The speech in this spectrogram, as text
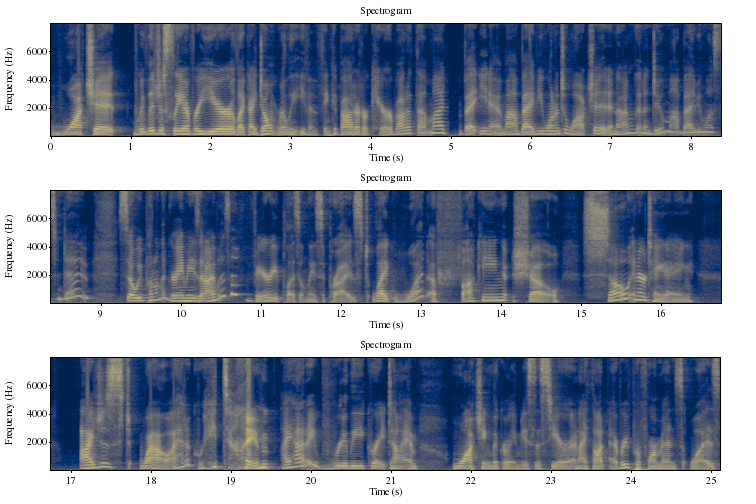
watch it religiously every year. Like, I don't really even think about it or care about it that much. But, you know, my baby wanted to watch it, and I'm going to do what my baby wants to do. So we put on the Grammys, and I was very pleasantly surprised. Like, what a fucking show! So entertaining. I just, wow, I had a great time. I had a really great time watching the Grammys this year. And I thought every performance was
